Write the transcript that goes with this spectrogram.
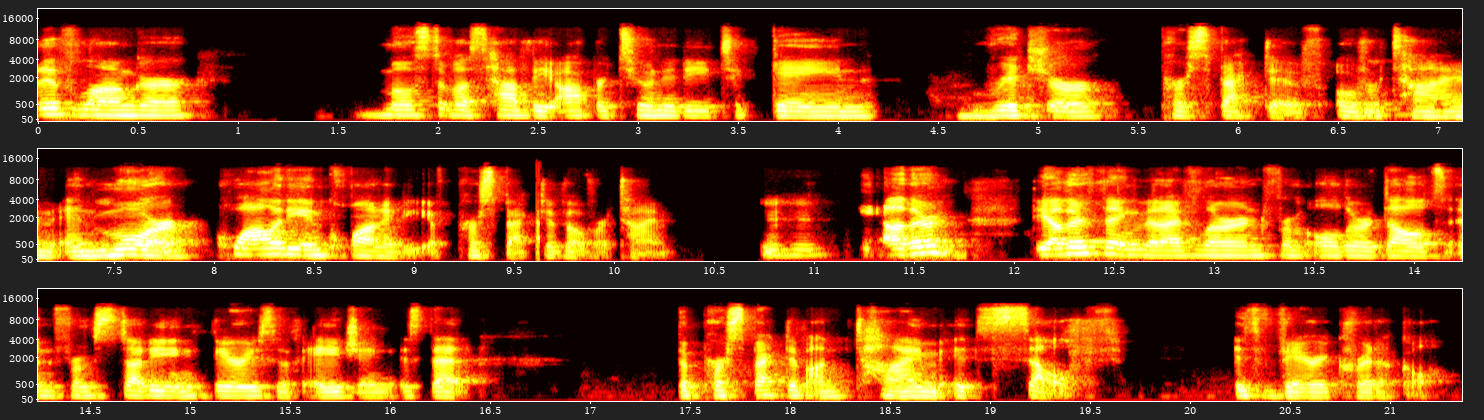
live longer, most of us have the opportunity to gain richer perspective over time and more quality and quantity of perspective over time. Mhm. The other, the other thing that I've learned from older adults and from studying theories of aging is that the perspective on time itself is very critical.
